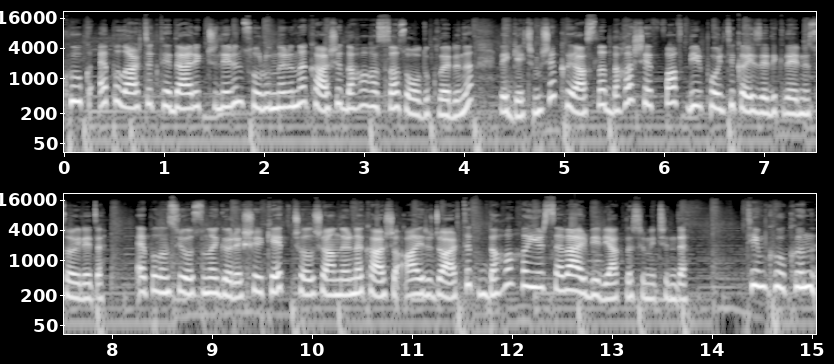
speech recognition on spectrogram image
Cook, Apple artık tedarikçilerin sorunlarına karşı daha hassas olduklarını ve geçmişe kıyasla daha şeffaf bir politika izlediklerini söyledi. Apple'ın CEO'suna göre şirket çalışanlarına karşı ayrıca artık daha hayırsever bir yaklaşım içinde. Tim Cook'un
